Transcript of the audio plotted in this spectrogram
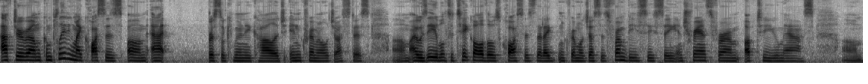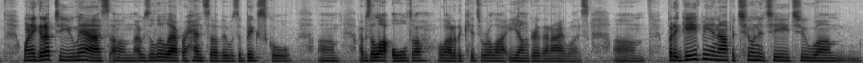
After um, completing my courses um, at Bristol Community College in criminal justice. Um, I was able to take all those courses that I in criminal justice from BCC and transfer them up to UMass. Um, when I got up to UMass, um, I was a little apprehensive. It was a big school. Um, I was a lot older. A lot of the kids were a lot younger than I was. Um, but it gave me an opportunity to um,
